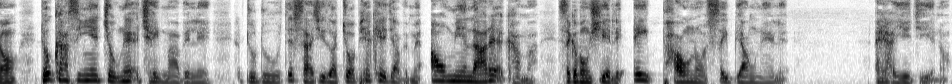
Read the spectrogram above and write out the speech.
နော်ဒုက္ခဆင်းရဲကြုံတဲ့အချိန်မှာပင်လေအတူတူတစ္ဆာရှိစွာကြော်ဖြတ်ခဲ့ကြပါမယ်။အောင်မြင်လာတဲ့အခါမှာစကပုံရှိရလေအိတ်ဖောင်းတော့စိတ်ပြောင်းတယ်လေ။အဲ့ဒါအရေးကြီးရနော်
